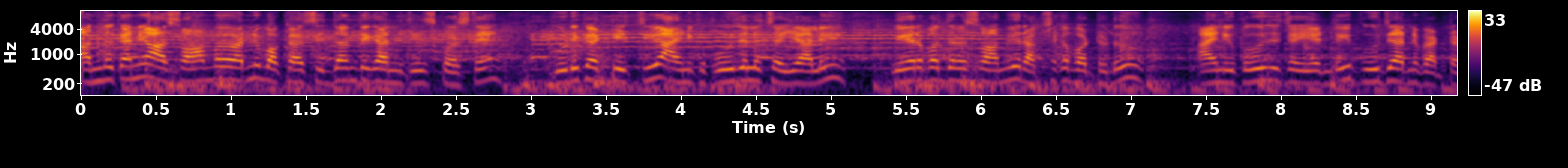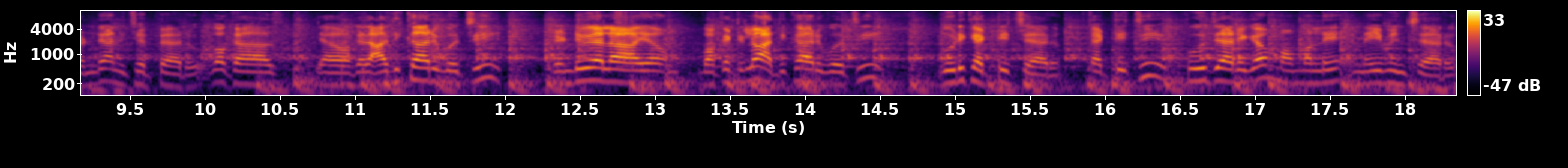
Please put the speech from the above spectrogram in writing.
అందుకని ఆ స్వామివారిని ఒక సిద్ధాంతి గారిని తీసుకొస్తే గుడి కట్టించి ఆయనకి పూజలు చేయాలి వీరభద్ర స్వామి రక్షక భట్టుడు ఆయనకి పూజ చేయండి పూజారిని పెట్టండి అని చెప్పారు. ఒక ఒక అధికారి వచ్చి రెండు వేల ఒకటిలో అధికారి వచ్చి గుడి కట్టించారు. కట్టించి పూజారిగా మమ్మల్ని నియమించారు.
